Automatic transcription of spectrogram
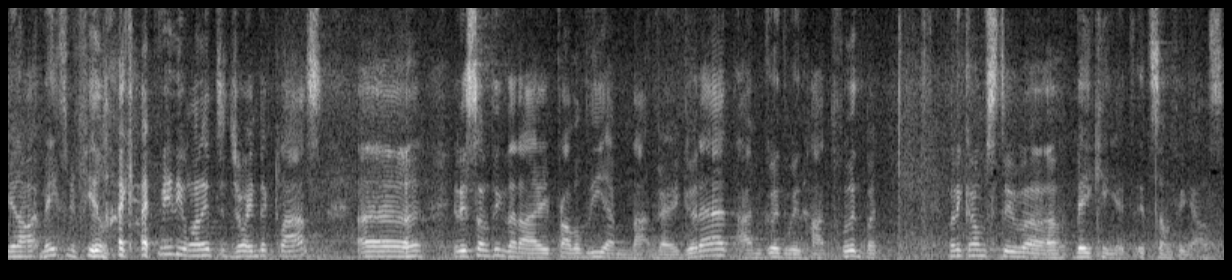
you know, it makes me feel like I really wanted to join the class. Uh, it is something that I probably am not very good at. I'm good with hot food, but when it comes to uh, baking, it, it's something else.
